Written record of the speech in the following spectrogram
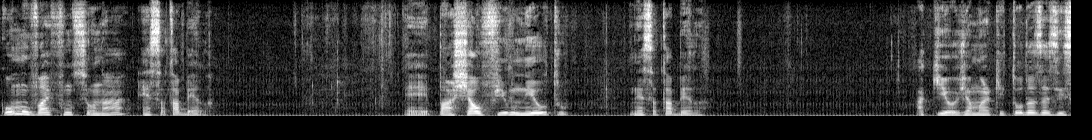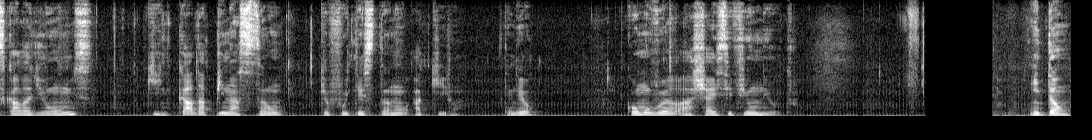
como vai funcionar essa tabela? É, para achar o fio neutro nessa tabela. Aqui eu já marquei todas as escalas de ohms que em cada apinação que eu fui testando aqui, ó, entendeu? Como vou achar esse fio neutro? Então,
